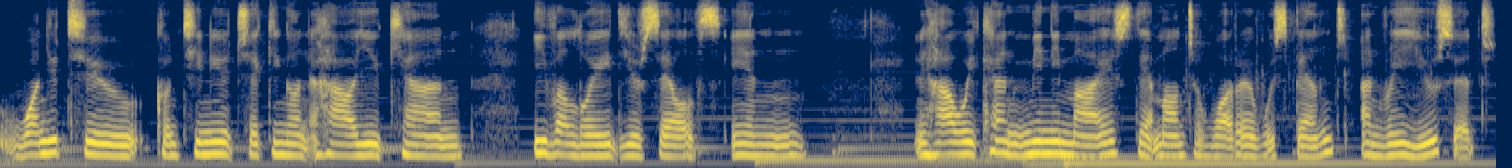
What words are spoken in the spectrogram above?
want you to continue checking on how you can evaluate yourselves in, in how we can minimize the amount of water we spend and reuse it.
